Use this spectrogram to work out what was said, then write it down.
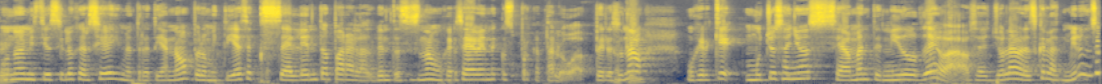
Uno de mis tíos sí lo ejerció y mi otra tía no, pero mi tía es excelente para las ventas. Es una mujer, se vende cosas por catálogo, ¿va? pero es una mujer que muchos años se ha mantenido de, va. O sea, yo la verdad es que la admiro, no sé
